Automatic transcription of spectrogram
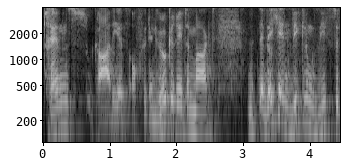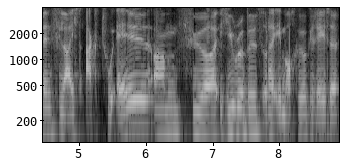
Trends, gerade jetzt auch für den Hörgerätemarkt. Welche Entwicklung siehst du denn vielleicht aktuell ähm, für Hearables oder eben auch Hörgeräte?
